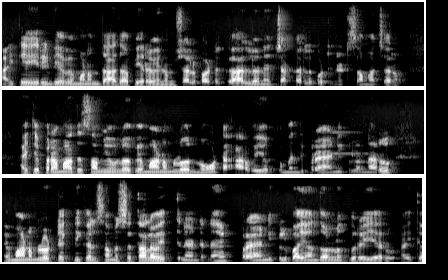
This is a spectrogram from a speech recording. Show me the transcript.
అయితే ఎయిర్ ఇండియా విమానం దాదాపు ఇరవై నిమిషాల పాటు గాల్లోనే చక్కర్లు కొట్టినట్టు సమాచారం. అయితే ప్రమాద సమయంలో విమానంలో నూట అరవై ఒక్క మంది ప్రయాణికులు ఉన్నారు విమానంలో టెక్నికల్ సమస్య తలవెత్తిన వెంటనే ప్రయాణికులు భయాందోళనకు గురయ్యారు. అయితే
